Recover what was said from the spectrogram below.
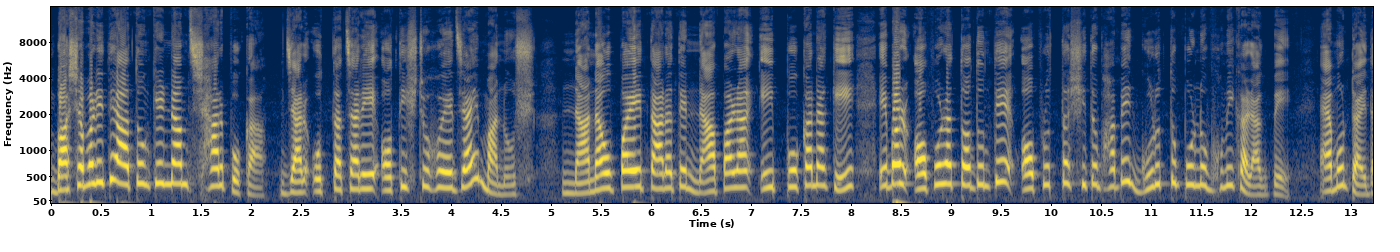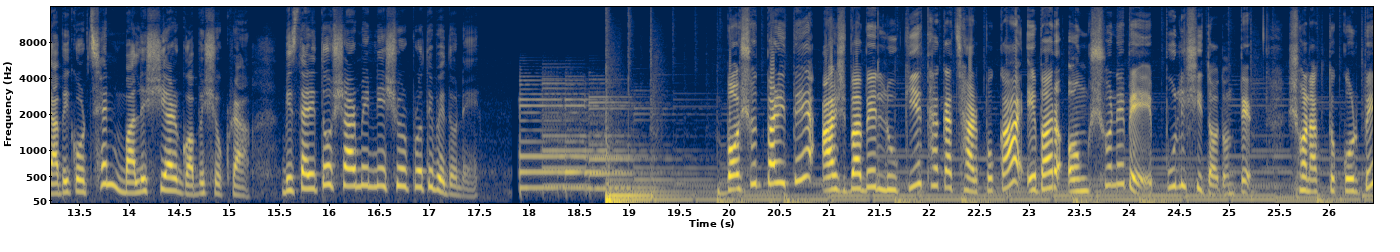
বাসাবাড়িতে আতঙ্কের নাম ছারপোকা যার অত্যাচারে অতিষ্ঠ হয়ে যায় মানুষ। নানা উপায়ে তাড়াতে না পারা এই পোকা নাকি এবার অপরাধ তদন্তে অপ্রত্যাশিতভাবে গুরুত্বপূর্ণ ভূমিকা রাখবে, এমনটাই দাবি করছেন মালয়েশিয়ার গবেষকরা। বিস্তারিত শারমিন নিশুর প্রতিবেদনে। বসতবাড়িতে আসবাবে লুকিয়ে থাকা ছারপোকা এবার অংশ নেবে পুলিশি তদন্তে। শনাক্ত করবে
